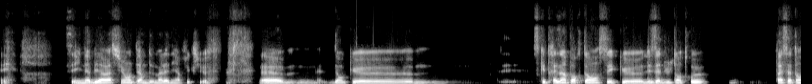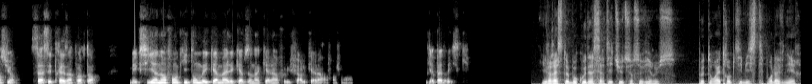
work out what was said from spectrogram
c'est une aberration en termes de maladies infectieuses. Euh, donc, euh, ce qui est très important, c'est que les adultes entre eux fassent attention. Ça, c'est très important. Mais que s'il y a un enfant qui tombe et qui a mal et qui a besoin d'un câlin, il faut lui faire le câlin, franchement. Il n'y a pas de risque. Il reste beaucoup d'incertitudes sur ce virus. Peut-on être optimiste pour l'avenir?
